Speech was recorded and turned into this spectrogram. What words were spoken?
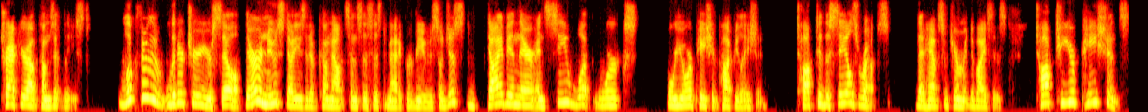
track your outcomes at least. Look through the literature yourself. There are new studies that have come out since the systematic review. So just dive in there and see what works for your patient population. Talk to the sales reps that have securement devices. Talk to your patients.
